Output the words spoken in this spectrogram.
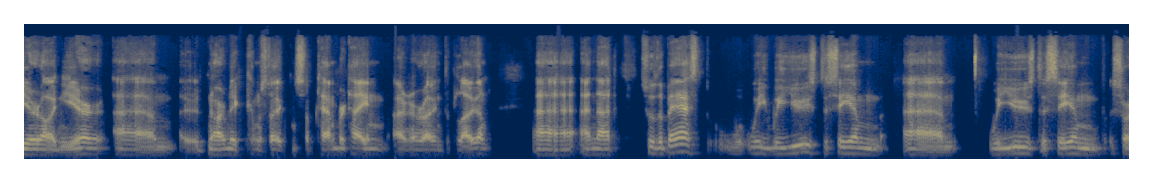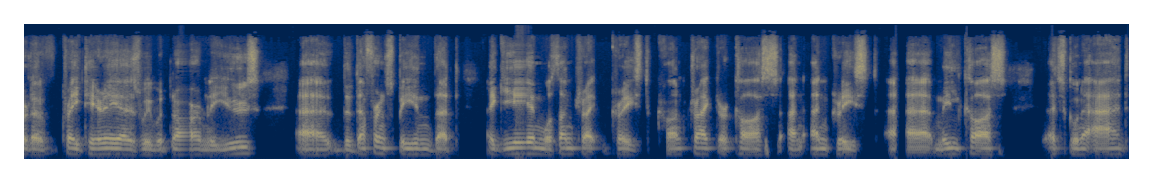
year on year. Um, it normally comes out in September time and around the ploughing, uh, and that. So the best we we use the same um, we use the same sort of criteria as we would normally use. Uh, the difference being that again with increased contractor costs and increased meal costs it's going to add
